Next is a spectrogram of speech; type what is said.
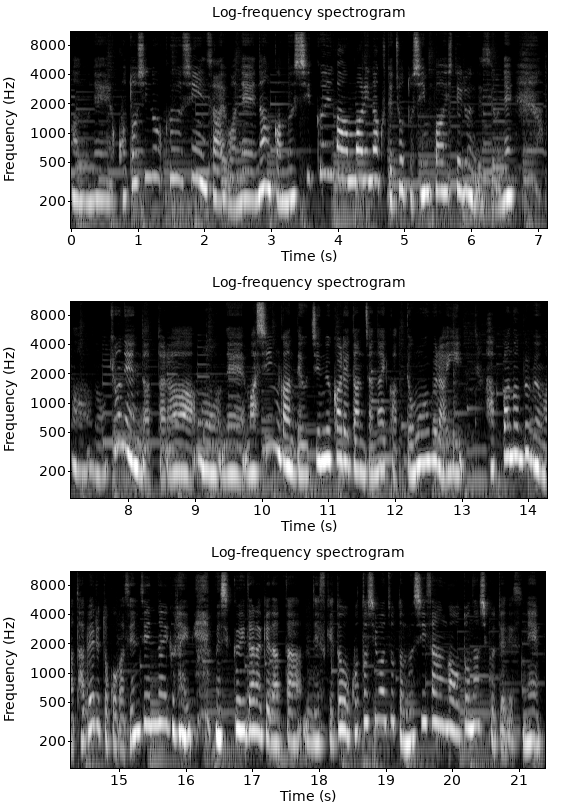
あのね今年の空心菜はねなんか虫食いがあんまりなくてちょっと心配してるんですよね。あの去年だったらもうねマシンガンで撃ち抜かれたんじゃないかって思うぐらい葉っぱの部分は食べるとこが全然ないぐらい 虫食いだらけだったんですけど今年はちょっと虫さんがおとなしくてですね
